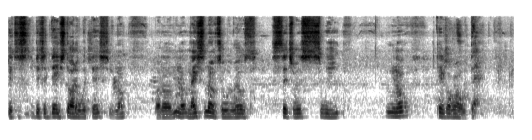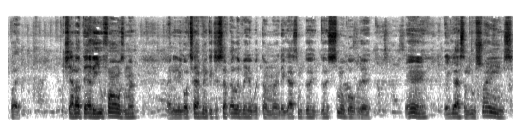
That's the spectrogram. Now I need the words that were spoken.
Get your, get your day started with this, you know. But um, you know, nice smell to it, real citrus, sweet. You know, can't go wrong with that. But shout out to Elli Hou Farms, man. I need to go tap in and get yourself elevated with them, man. They got some good good smoke over there. And they got some new strains.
